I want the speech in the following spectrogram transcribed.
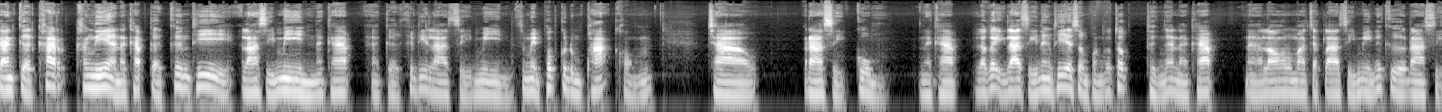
การเกิดคาดครั้งนี้นะครับ เกิดขึ้นที่ราศีมีนนะครับเกิดขึ้นที่ราศีมีนสมเด็จพบกระดุมพระของ ชาวราศีกุมนะครับ แล้วก็อีกราศีหนึ่งที่จะส่งผลกระทบถึงนั่นนะครับนะรองลงมาจากราศีมีนก็คือราศี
